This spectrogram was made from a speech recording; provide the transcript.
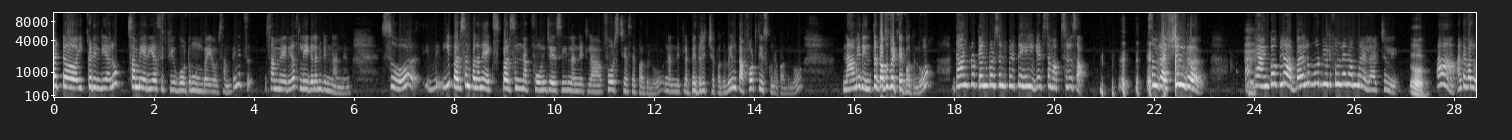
బట్ ఇక్కడ ఇండియాలో some areas if you go to Mumbai or something it's some areas legal అని విన్నాను నేను. సో ఈ పర్సన్ పలానా ఎక్స్ పర్సన్ నాకు ఫోన్ చేసి నన్ను ఇట్లా ఫోర్స్ చేసే బదులు నన్ను ఇట్లా బెదిరించే బదులు ఇంత అఫోర్ట్ తీసుకునే బదులు నా మీద ఇంత డబ్బు పెట్టే బదులు దాంట్లో టెన్ పర్సెంట్ పెడితే హిల్ గెట్ సమ్ అప్సరసా సమ్ రష్యన్ గర్ల్ బ్యాంకాక్లో అబ్బాయిలు మోర్ బ్యూటిఫుల్ దెన్ అమ్మాయిలు యాక్చువల్లీ అంటే వాళ్ళు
